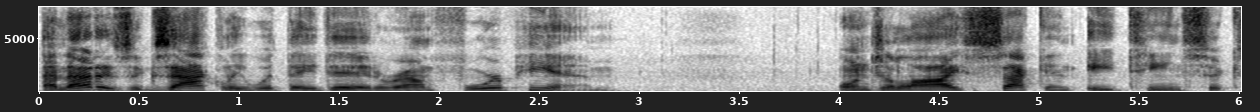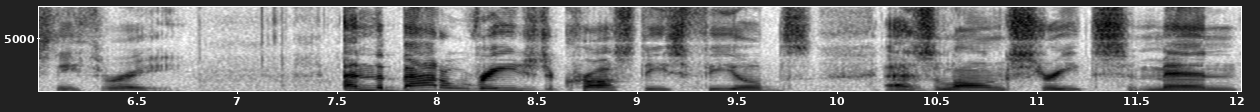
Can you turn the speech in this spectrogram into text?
And that is exactly what they did around 4 p.m on July 2nd, 1863. And the battle raged across these fields as Longstreet's men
